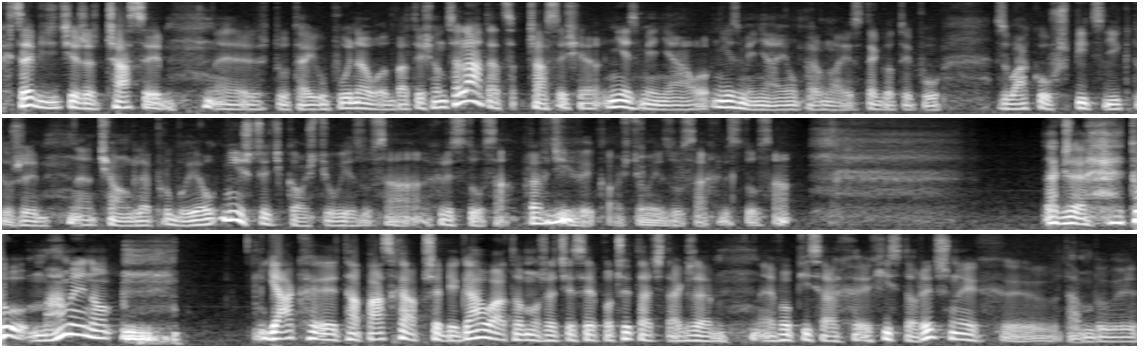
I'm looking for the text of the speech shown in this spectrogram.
chce. Widzicie, że czasy tutaj upłynęły upłynęło 2000 lat, a czasy się nie, zmieniało, nie zmieniają. Pełno jest tego typu złaków, szpicli, którzy e, ciągle próbują niszczyć Kościół Jezusa Chrystusa, prawdziwy Kościół Jezusa Chrystusa. Także tu mamy, no, jak ta pascha przebiegała, to możecie sobie poczytać także w opisach historycznych. Tam były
